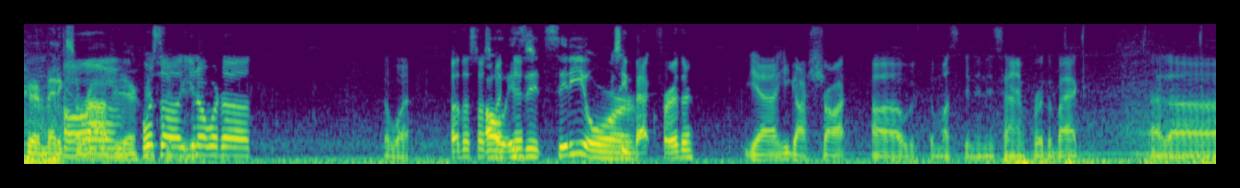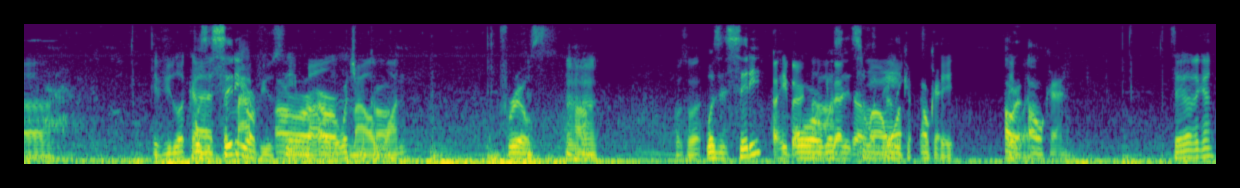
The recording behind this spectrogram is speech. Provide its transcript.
paramedics arrive Um, here. Where's the, you know where the The what? Other suspect Oh, is it city or? Is he back further? Yeah, he got shot uh, with the musket in his hand further back. At uh, if you look Was at it city the map, or- you see or- mile, or whatchamacallit? mile one. For real. Just- huh? Mhm. What's what? Was it city? Oh, he back or now. He was back it someone really? one. Okay. State. Oh, Statewide. oh, okay. Say that again.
